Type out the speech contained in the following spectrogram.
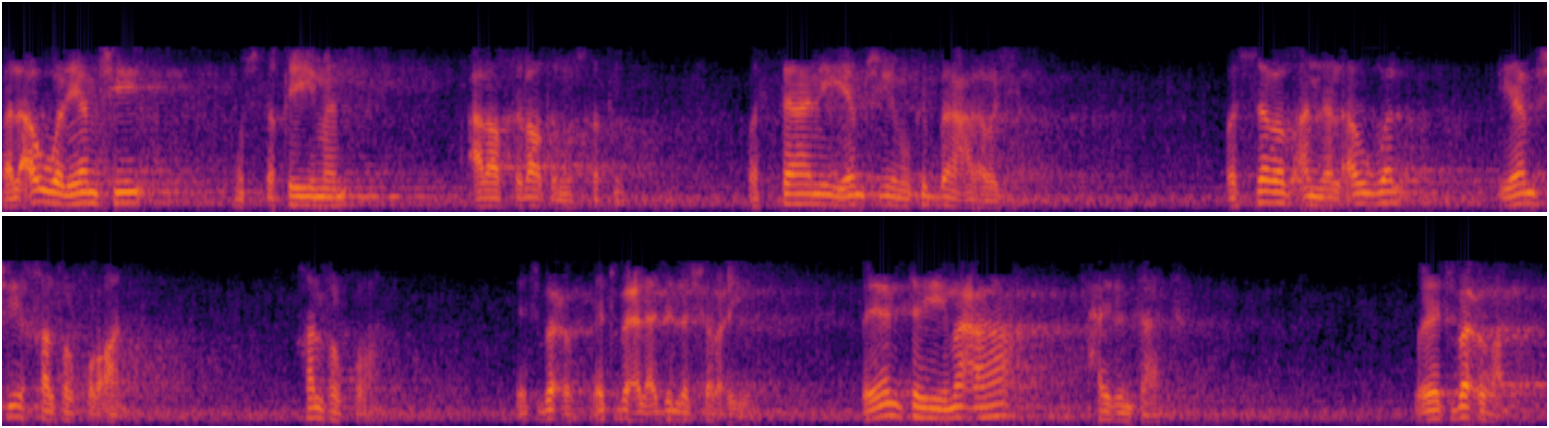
فالأول يمشي مستقيما على صراط مستقيم والثاني يمشي مكبا على وجهه. والسبب أن الأول يمشي خلف القرآن خلف القرآن. يتبعه يتبع الأدلة الشرعية فينتهي معها حيث انتهت ويتبعها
